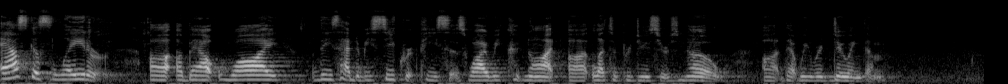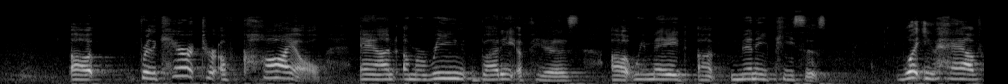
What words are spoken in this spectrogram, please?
ask us later uh, about why these had to be secret pieces, why we could not let the producers know that we were doing them. for the character of Kyle, and a Marine buddy of his, uh, we made uh, many pieces. What you have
